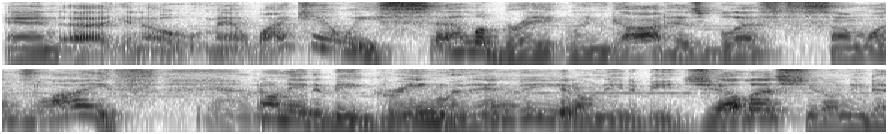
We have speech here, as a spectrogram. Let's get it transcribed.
And uh, you know, man, why can't we celebrate when God has blessed someone's life? Yeah. You don't need to be green with envy. You don't need to be jealous. You don't need to.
